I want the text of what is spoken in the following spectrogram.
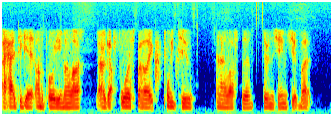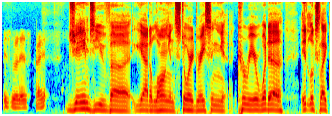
I had to get on the podium. I lost. I got fourth by like point two, and I lost the third in the championship. But is what it is, right? James, you've uh, got a long and storied racing career. What uh, it looks like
